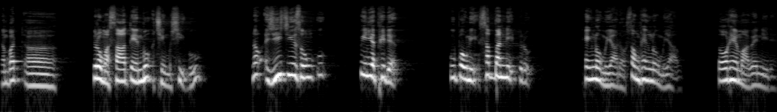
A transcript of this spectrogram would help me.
နံပါတ်အာတို့တို့မှာစာတင်ဖို့အချိန်မရှိဘူးနောက်အရေးကြီးဆုံးပြင်းရဖြစ်တဲ့ဥပုံနေစပ်ပတ်နေတို့တို့ထင်းလို့မရတော့စောင့်ထင်းလို့မရဘူးတောထဲမှာပဲနေတယ်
